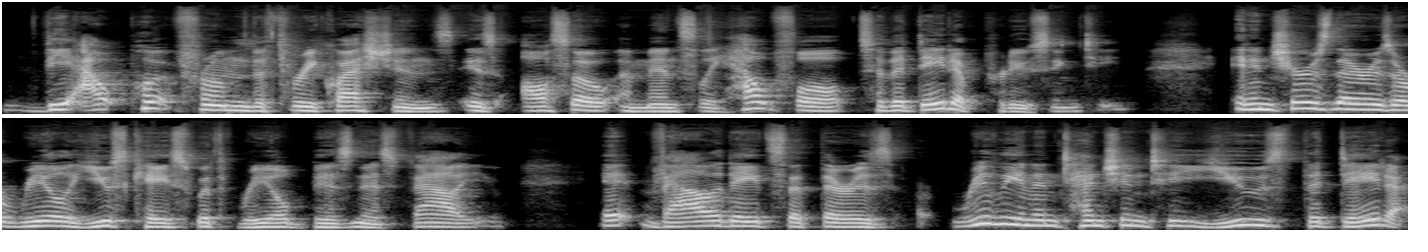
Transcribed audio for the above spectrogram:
The output from the three questions is also immensely helpful to the data producing team. It ensures there is a real use case with real business value it validates that there is really an intention to use the data.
